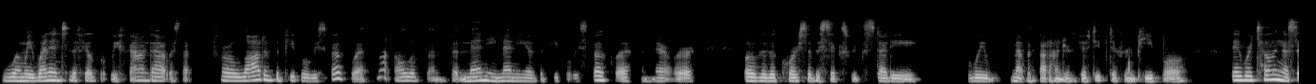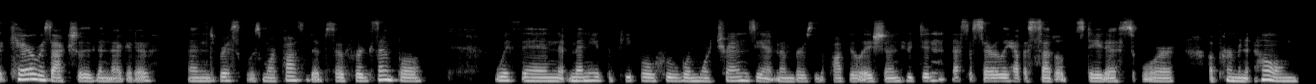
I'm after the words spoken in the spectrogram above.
when we went into the field, what we found out was that for a lot of the people we spoke with, not all of them, but many, many of the people we spoke with, and there were over the course of a six week study, we met with about 150 different people. They were telling us that care was actually the negative and risk was more positive. So, for example, within many of the people who were more transient members of the population who didn't necessarily have a settled status or a permanent home,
